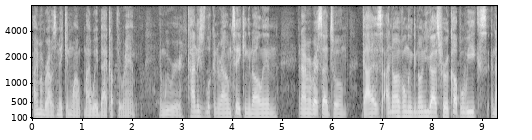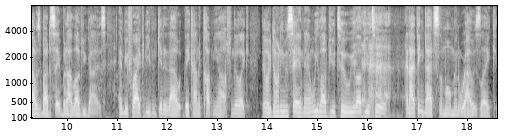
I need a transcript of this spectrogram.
I remember I was making my, my way back up the ramp, and we were kind of just looking around, taking it all in, and I remember I said to him, guys, I know I've only known you guys for a couple weeks, and I was about to say, but I love you guys. And before I could even get it out, they kind of cut me off, and they're like, they're like, don't even say it, man. We love you too. We love you too. and I think that's the moment where I was like,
